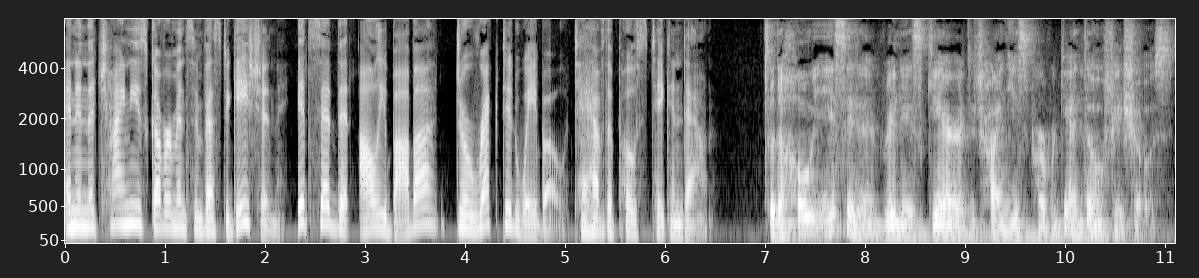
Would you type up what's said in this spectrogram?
And in the Chinese government's investigation, it said that Alibaba directed Weibo to have the post taken down. So the whole incident really scared the Chinese propaganda officials.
